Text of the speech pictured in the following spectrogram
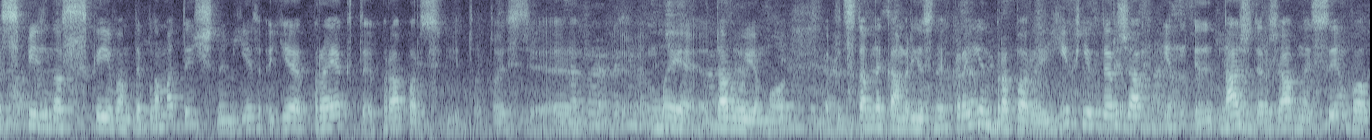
Спільно з Києвом дипломатичним є, є проект Прапор світу. Тобто е, ми даруємо представникам різних країн прапори їхніх держав і наш державний символ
